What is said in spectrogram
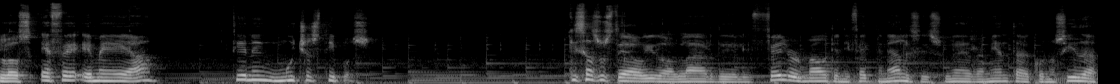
Los FMEA tienen muchos tipos. Quizás usted ha oído hablar del Failure Mode and Effect Analysis, una herramienta conocida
